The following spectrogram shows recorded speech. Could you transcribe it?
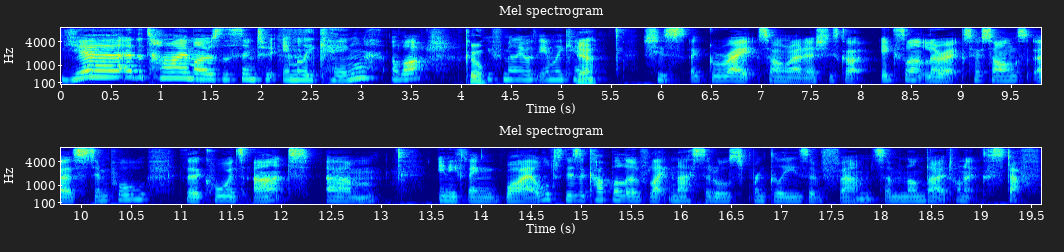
Yeah, at the time I was listening to Emily King a lot. Cool. You familiar with Emily King? Yeah. She's a great songwriter. She's got excellent lyrics. Her songs are simple. The chords aren't um, anything wild. There's a couple of like nice little sprinklies of um, some non-diatonic stuff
